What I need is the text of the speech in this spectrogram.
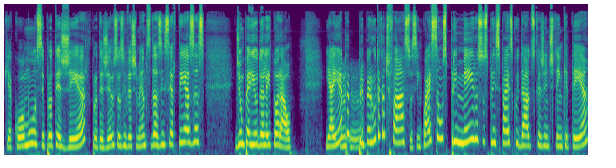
que é como se proteger, proteger os seus investimentos das incertezas de um período eleitoral. E aí, uhum. a pergunta que eu te faço, assim, quais são os primeiros, os principais cuidados que a gente tem que ter?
